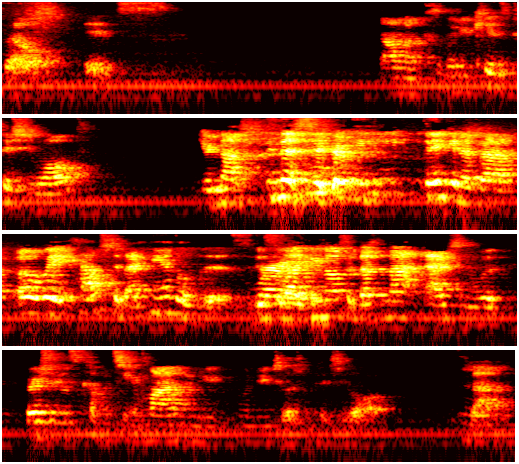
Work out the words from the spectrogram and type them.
So it's I don't know, because when your kids piss you off, you're not necessarily thinking about, oh wait, how should I handle this? It's Right. like you know, so that's not actually what first thing that's coming to your mind when you when your children piss you off. It's not.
